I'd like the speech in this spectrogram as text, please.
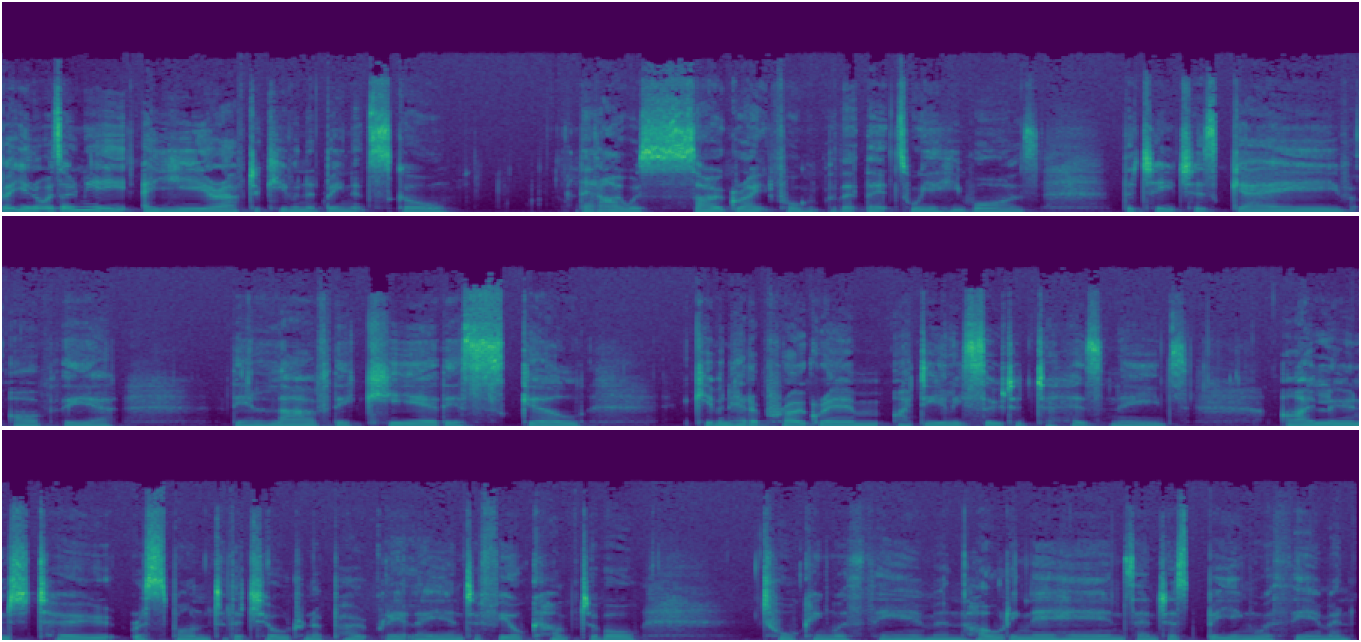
But you know, it was only a year after Kevin had been at school that I was so grateful that that's where he was. The teachers gave of their their love, their care, their skill Kevin had a program ideally suited to his needs. I learned to respond to the children appropriately and to feel comfortable talking with them and holding their hands and just being with them. And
